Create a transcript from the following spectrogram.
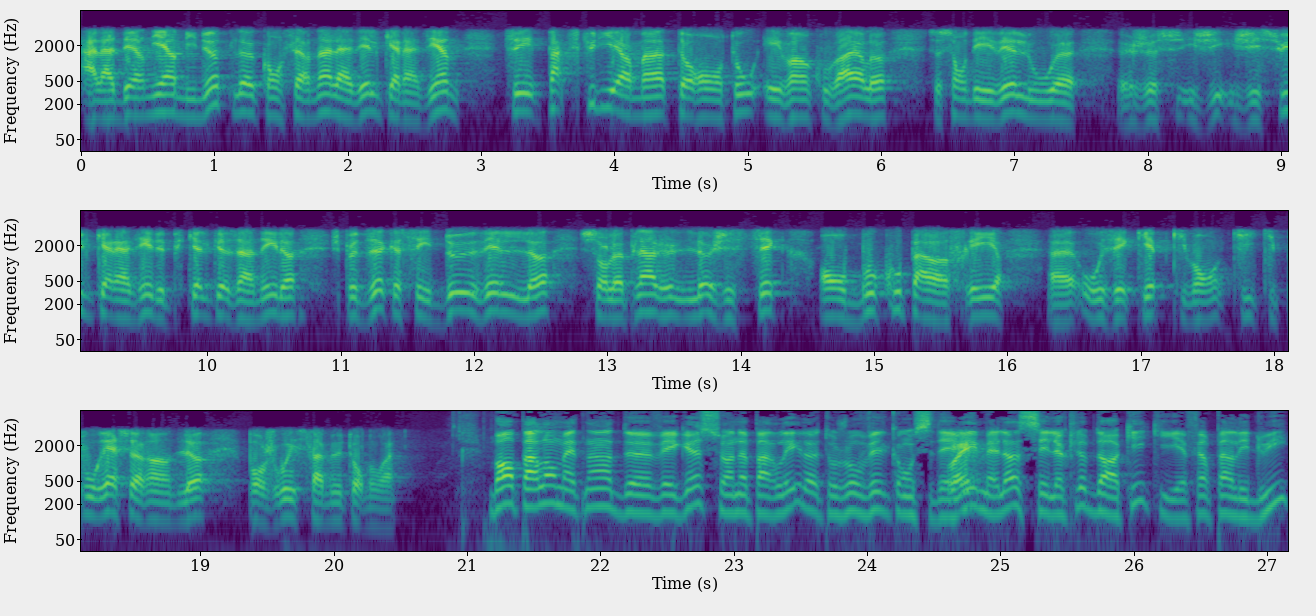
à la dernière minute concernant la ville canadienne. C'est particulièrement Toronto et Vancouver, ce sont des villes où euh, je suis, j'y suis le Canadien depuis quelques années. Je peux dire que ces deux villes-là, sur le plan logistique, ont beaucoup à offrir euh, aux équipes qui vont, qui, qui pourraient se rendre là pour jouer ce fameux tournoi. Bon, parlons maintenant de Vegas. Tu en as parlé, là, toujours ville considérée, mais là, c'est le club de hockey qui a fait parler de lui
